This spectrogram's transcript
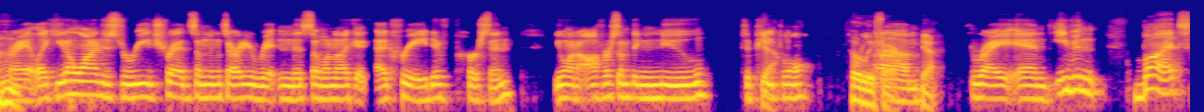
Mhm. right? Like, you don't want to just retread something that's already written as someone like a, a creative person. You want to offer something new to Yeah. people Totally fair. Um, yeah. right and even but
